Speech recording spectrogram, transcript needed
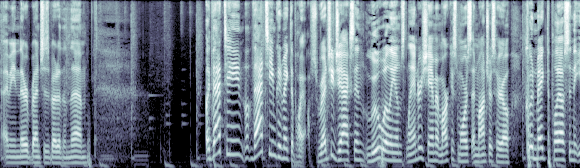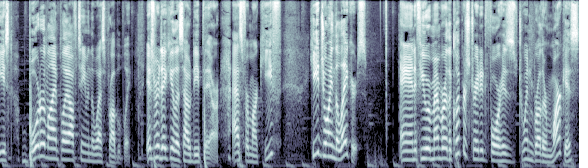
I mean, their bench is better than them like that team, that team could make the playoffs. Reggie Jackson, Lou Williams, Landry Shamet, Marcus Morris, and Montrezl Harrell could make the playoffs in the East. Borderline playoff team in the West, probably. It's ridiculous how deep they are. As for Markieff, he joined the Lakers, and if you remember, the Clippers traded for his twin brother Marcus.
